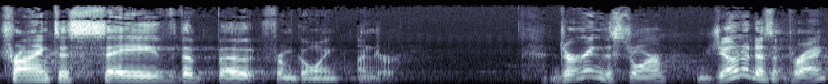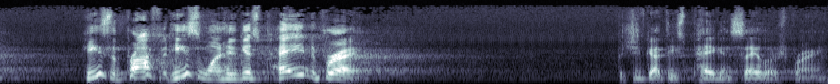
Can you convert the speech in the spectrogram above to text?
trying to save the boat from going under. During the storm, Jonah doesn't pray. He's the prophet, he's the one who gets paid to pray. But you've got these pagan sailors praying.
